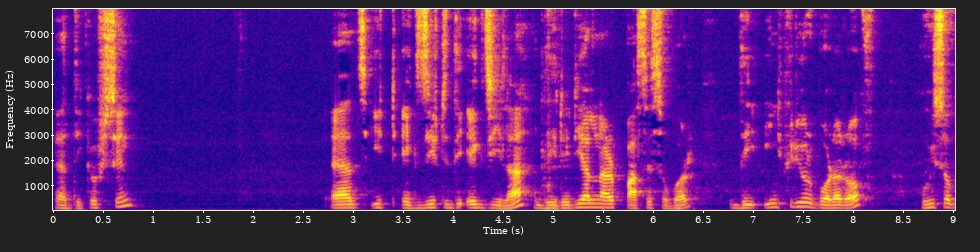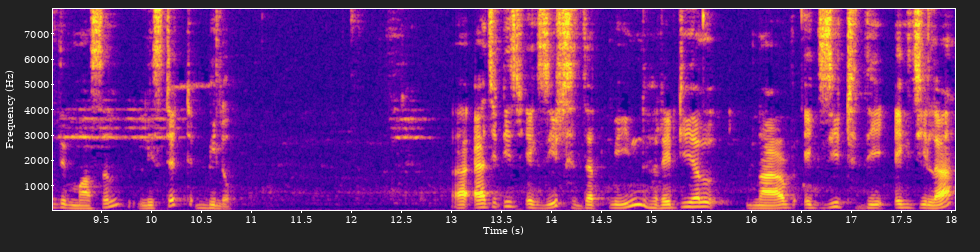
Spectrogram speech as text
Here the question As it exits the axilla, the radial nerve passes over the inferior border of which of the muscle listed below. Uh, as it is exits, that means radial nerve exit the axilla.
